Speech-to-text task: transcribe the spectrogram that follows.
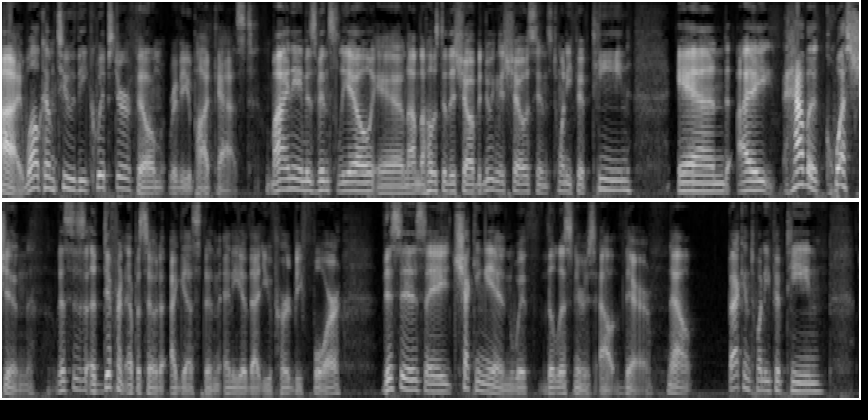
Hi, welcome to the Qwipster Film Review Podcast. My name is Vince Leo, and I'm the host of this show. I've been doing this show since 2015, and I have a question. This is a different episode, I guess, than any of that you've heard before. This is a checking in with the listeners out there. Now, back in 2015,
